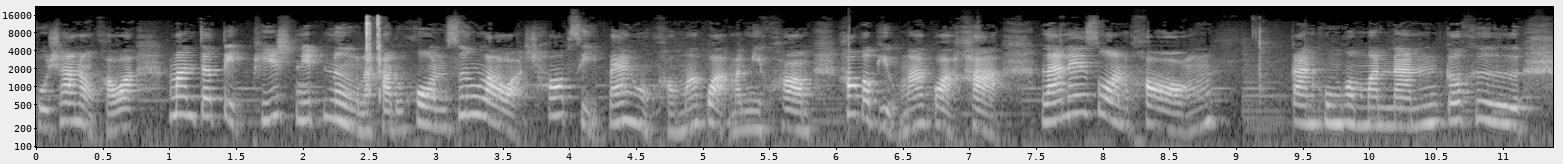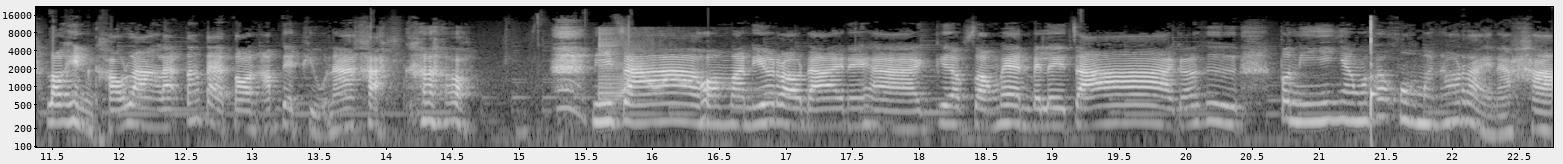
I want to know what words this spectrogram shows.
คุชชั่นของเขาอะมันจะติดพีชนิดหนึ่งนะคะ ทุกคน ซึ่งเราอะชอบสีแป้งของเขามากกว่า มันมีความเข้ากับผิวมากกว่าค่ะ และในส่วนของ การคุมของมันนั้นก็คือเราเห็นเขาลางแล้วตั้งแต่ตอนอัปเดตผิวหน้าค่ะ นี่จ้าความมันที่เราได้นะคะ เกือบ 2 แผ่นไปเลยจ้า ก็คือตัวนี้ยังไม่ค่อยคงมันเท่าไหร่นะคะ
